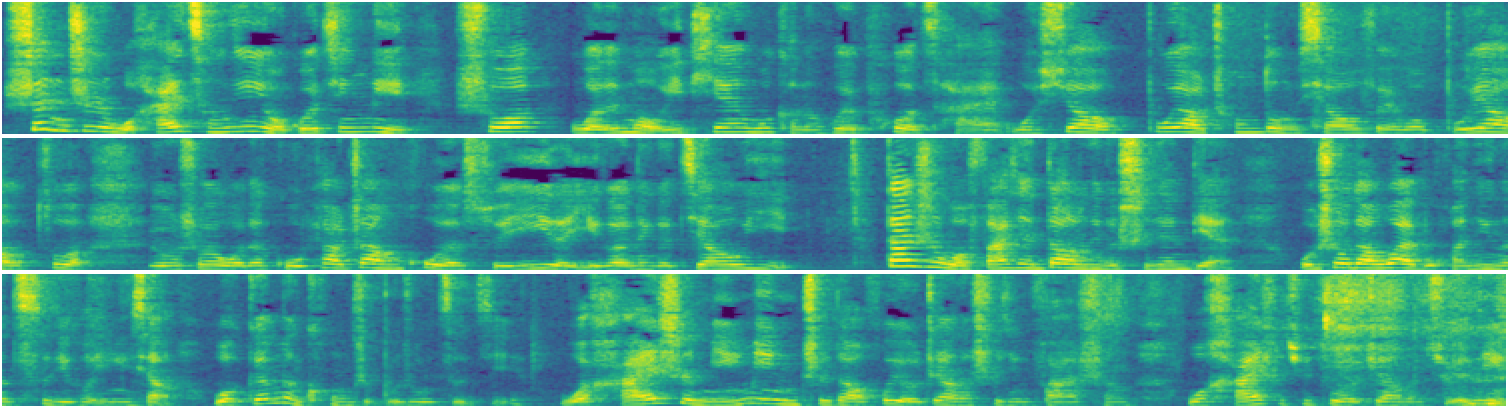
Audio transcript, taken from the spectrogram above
甚至我还曾经有过经历，说我的某一天我可能会破财，我需要不要冲动消费，我不要做，比如说我的股票账户的随意的一个那个交易，但是我发现到了那个时间点。我受到外部环境的刺激和影响，我根本控制不住自己，我还是明明知道会有这样的事情发生，我还是去做了这样的决定。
